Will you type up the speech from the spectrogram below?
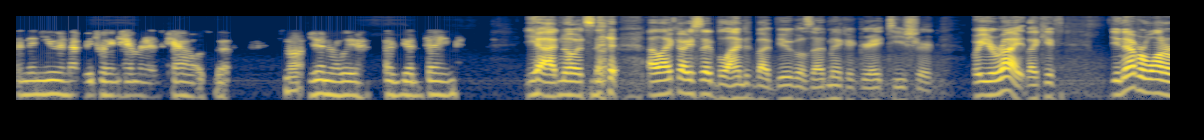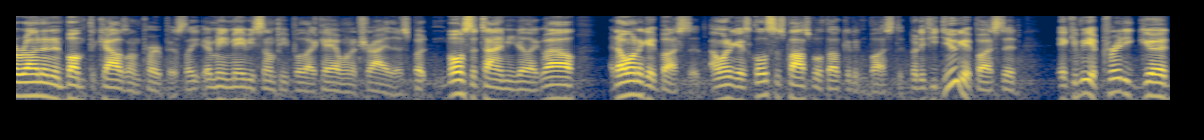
and then you end up between him and his cows. But it's not generally a good thing. Yeah, no, it's. I like how you say blinded by bugles. That'd make a great T-shirt. But you're right. Like if you never want to run in and bump the cows on purpose. Like I mean, maybe some people like, hey, I want to try this, but most of the time you're like, well, I don't want to get busted. I want to get as close as possible without getting busted. But if you do get busted, it can be a pretty good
